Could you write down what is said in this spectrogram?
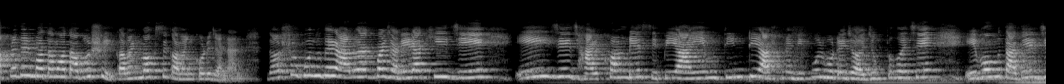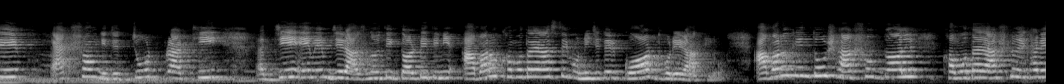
আপনাদের মতামত অবশ্যই কমেন্ট বক্সে কমেন্ট করে জানান। দর্শক বন্ধুদের আরও একবার জানিয়ে রাখি যে এই যে ঝাড়খণ্ডে সিপিআইএম তিনটি আসনে বিপুল ভোটে জয়যুক্ত হয়েছে এবং তাদের যে একসঙ্গে যে জোট প্রার্থী জে এম এম যে রাজনৈতিক দলটি, তিনি আবারও ক্ষমতায় আসছে এবং নিজেদের গড় ধরে রাখল। আবারও কিন্তু শাসক দল ক্ষমতায় আসলো। এখানে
